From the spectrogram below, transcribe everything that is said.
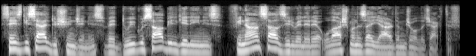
Sezgisel düşünceniz ve duygusal bilgeliğiniz finansal zirvelere ulaşmanıza yardımcı olacaktır.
